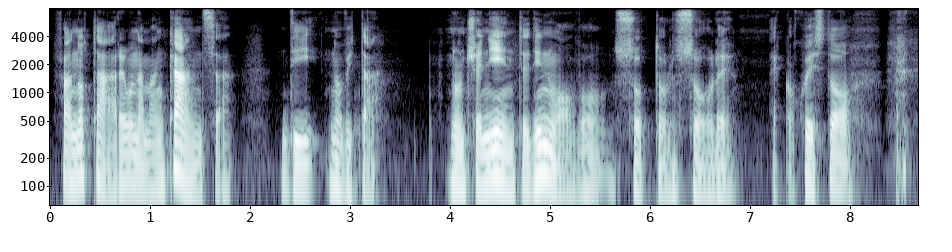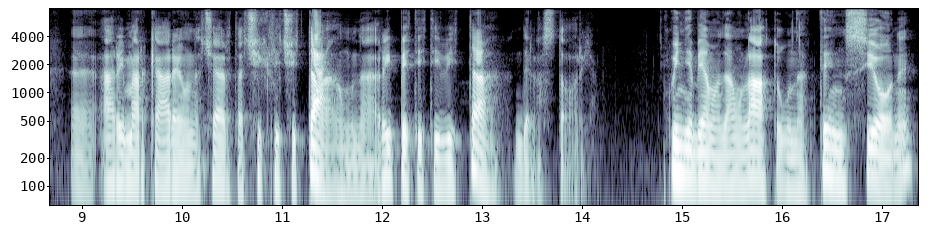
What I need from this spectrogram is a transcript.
fa notare una mancanza di novità. Non c'è niente di nuovo sotto il sole. Ecco, questo eh, a rimarcare una certa ciclicità, una ripetitività della storia. Quindi abbiamo da un lato una tensione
